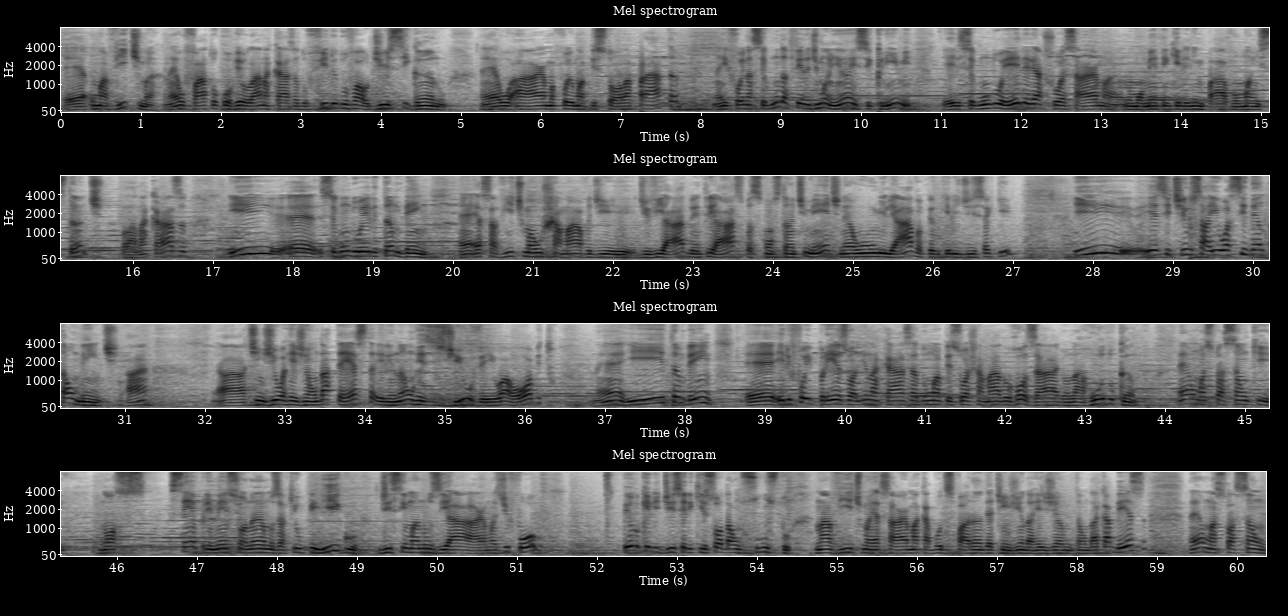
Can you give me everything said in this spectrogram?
é, uma vítima. Né? O fato ocorreu lá na casa do filho do Valdir Cigano. É, a arma foi uma pistola prata né, e foi na segunda-feira de manhã esse crime. Ele, segundo ele, ele achou essa arma no momento em que ele limpava uma estante lá na casa e, é, segundo ele também, é, essa vítima o chamava de, de viado, entre aspas, constantemente, né? o humilhava, pelo que ele disse aqui. E esse tiro saiu acidentalmente. Tá? Atingiu a região da testa, ele não resistiu, veio a óbito. Né? E também é, ele foi preso ali na casa de uma pessoa chamada Rosário, na Rua do Campo. É uma situação que nós Sempre mencionamos aqui o perigo de se manusear armas de fogo. Pelo que ele disse, ele quis só dar um susto na vítima. Essa arma acabou disparando e atingindo a região então da cabeça. Né? uma situação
